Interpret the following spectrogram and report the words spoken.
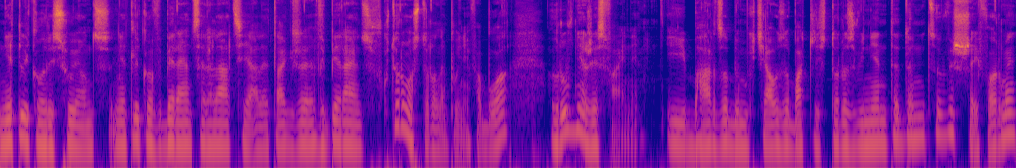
nie tylko rysując, nie tylko wybierając relacje, ale także wybierając, w którą stronę płynie fabuła, również jest fajny. I bardzo bym chciał zobaczyć to rozwinięte do nieco wyższej formy,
